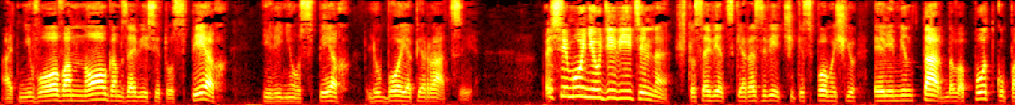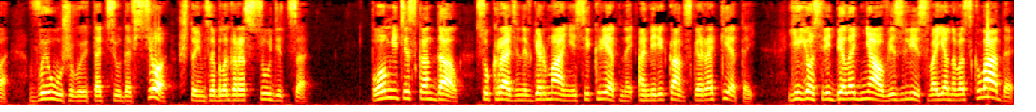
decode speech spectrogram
От него во многом зависит успех или неуспех любой операции. Посему неудивительно, что советские разведчики с помощью элементарного подкупа выуживают отсюда все, что им заблагорассудится. Помните скандал с украденной в Германии секретной американской ракетой? Ее средь бела дня увезли с военного склада,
